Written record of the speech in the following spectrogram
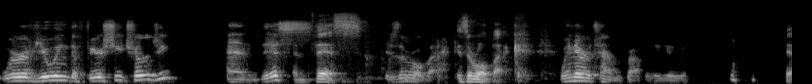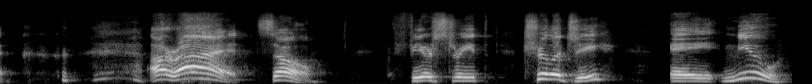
We're reviewing the Fear Street trilogy, and this And this is the rollback. is a rollback. We never time it properly, do we? Yeah. All right. So, Fear Street trilogy, a new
